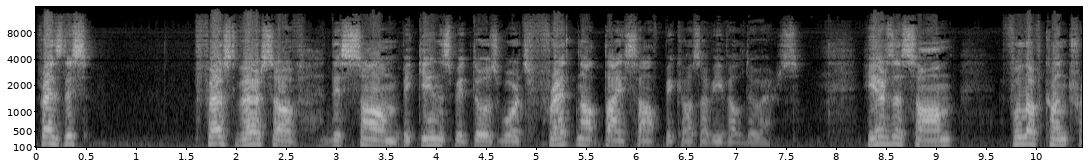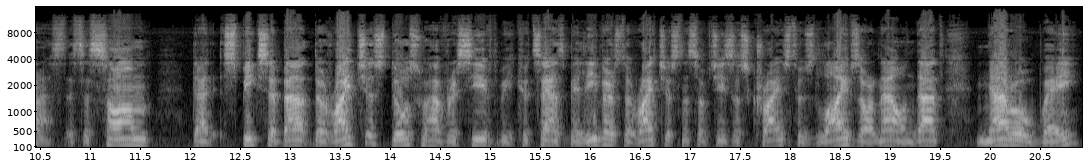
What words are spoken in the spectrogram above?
Friends, this first verse of this psalm begins with those words Fret not thyself because of evildoers. Here's a psalm full of contrast. It's a psalm that speaks about the righteous, those who have received, we could say as believers, the righteousness of Jesus Christ, whose lives are now on that narrow way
